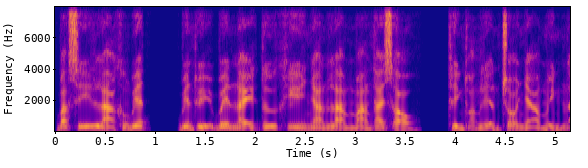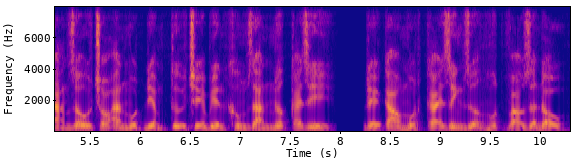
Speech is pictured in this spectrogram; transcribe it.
Bác sĩ là không biết, biên thụy bên này từ khi Nhan Lam mang thai sau, thỉnh thoảng liền cho nhà mình nàng dâu cho ăn một điểm tự chế biến không gian nước cái gì, để cao một cái dinh dưỡng hút vào dẫn đầu,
